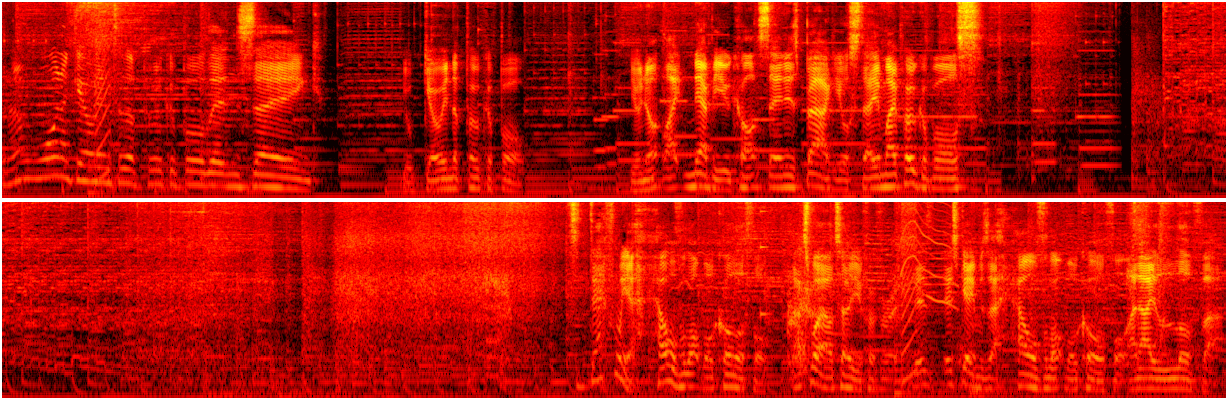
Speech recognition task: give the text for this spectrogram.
But I don't want to go into the Pokeball Lynn's saying. You'll go in the Pokeball. You're not like Nebby who can't stay in his bag, you'll stay in my Pokeballs. It's definitely a hell of a lot more colourful. That's why I'll tell you for free. This, this game is a hell of a lot more colourful, and I love that.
